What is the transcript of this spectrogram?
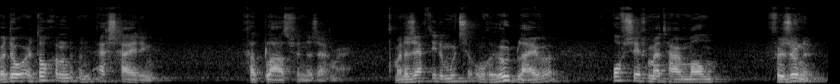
Waardoor er toch een, een echtscheiding gaat plaatsvinden, zeg maar. Maar dan zegt hij, dan moet ze ongehuwd blijven of zich met haar man verzoenen.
